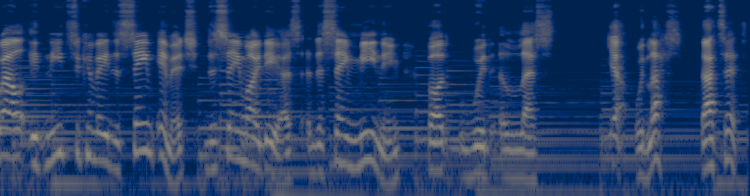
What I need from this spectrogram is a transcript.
Well, it needs to convey the same image, the same ideas, the same meaning, but with less. Yeah, with less. That's it.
